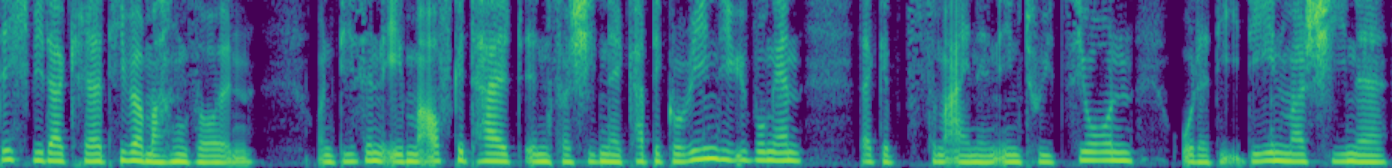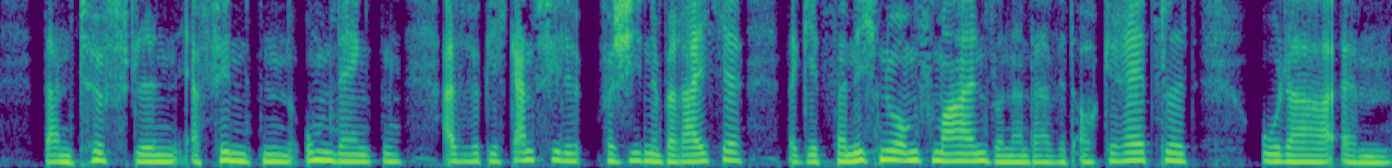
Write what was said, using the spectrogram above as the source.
dich wieder kreativer machen sollen. Und die sind eben aufgeteilt in verschiedene Kategorien, die Übungen. Da gibt's zum einen Intuition oder die Ideenmaschine, dann Tüfteln, Erfinden, Umdenken. Also wirklich ganz viele verschiedene Bereiche. Da geht's dann nicht nur ums Malen, sondern da wird auch gerätselt oder ähm,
